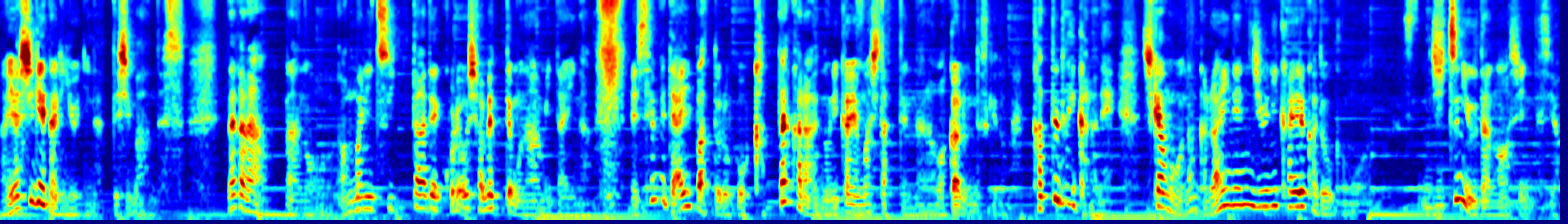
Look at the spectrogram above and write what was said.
怪しげな理由になってしまうんです。だからあのあんまり Twitter でこれを喋ってもなみたいなえせめて iPad6 を買ったから乗り換えましたってんならわかるんですけど買ってないからね。しかもなんか来年中に買えるかどうかも実に疑わしいんですよ。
